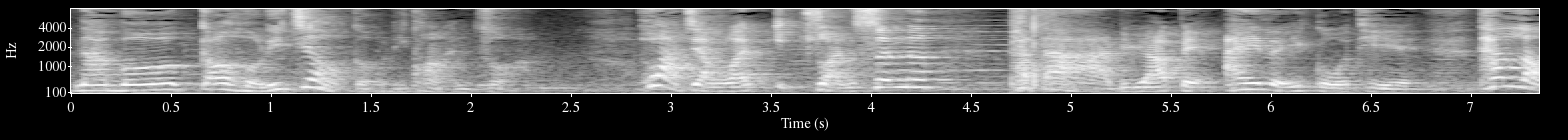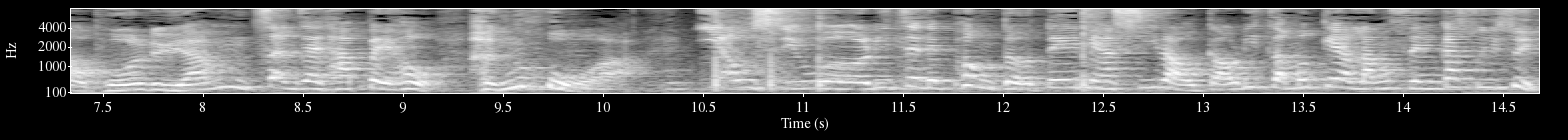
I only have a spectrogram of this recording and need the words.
那无交好你照顾，你看安怎？”话讲完，一转身呢。啪嗒！吕阿伯挨了一锅贴，他老婆吕阿木站在他背后很火啊！夭寿哦，你这个碰到底命死老狗，你怎么叫人生甲水水，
